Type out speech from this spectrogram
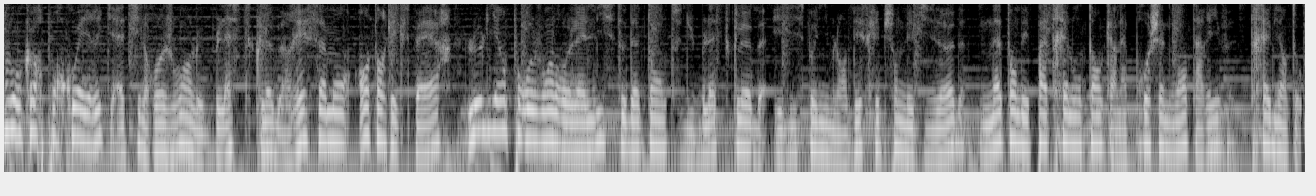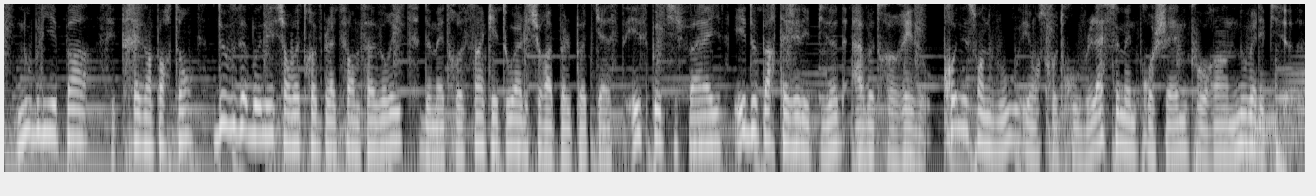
Ou encore pourquoi Eric a-t-il rejoint le Blast Club récemment en tant qu'expert? Le lien pour rejoindre la liste d'attente du Blast Club est disponible en description de l'épisode. N'attendez pas très longtemps car la prochaine vente arrive très bientôt. N'oubliez pas, c'est très important, de vous abonner sur votre plateforme favorite, de mettre 5 étoiles sur Apple Podcast et Spotify et de partager l'épisode à votre réseau. Prenez soin de vous et on se retrouve la semaine prochaine pour un nouvel épisode.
